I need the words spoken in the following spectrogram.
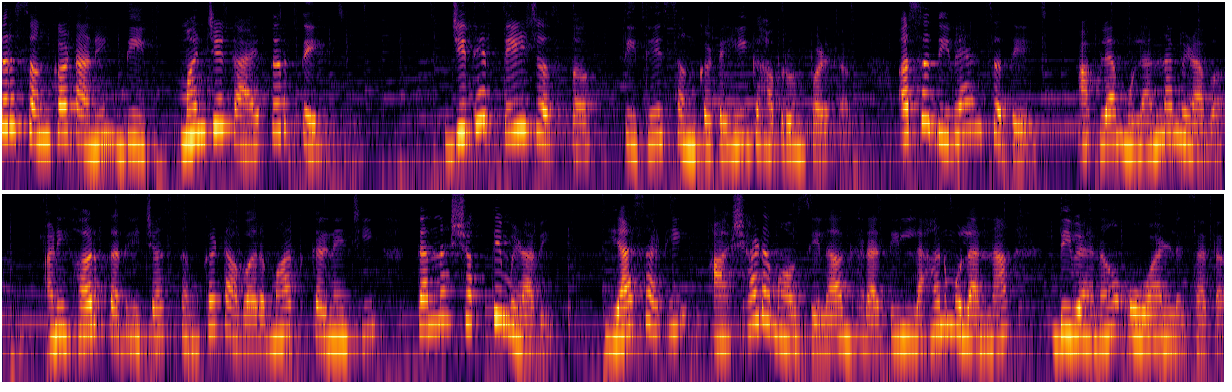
तर संकट आणि दीप. म्हणजे काय? तर तेज. जिथे तेज असतं तिथे संकटही घाबरून पडतं. असं दिव्यांचं तेज आपल्या मुलांना मिळावं. आणि हर तऱ्हेच्या संकटावर मात करण्याची त्यांना शक्ती मिळावी. यासाठी आषाढ मावसेला घरातील लहान मुलांना दिव्यानं ओवाळलं जातं.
